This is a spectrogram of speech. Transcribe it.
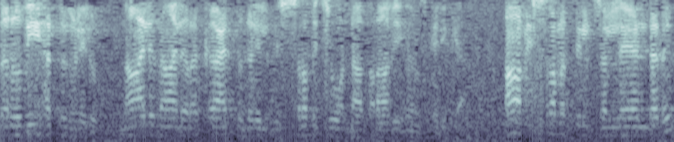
തെറുവീഹത്തുകളിലും നാല് നാല് റക്കായത്തുകളിൽ വിശ്രമിച്ചുകൊണ്ട് ആ തറാവീഹ് നിസ്കരിക്കുക ആ വിശ്രമത്തിൽ ചൊല്ലേണ്ടത്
